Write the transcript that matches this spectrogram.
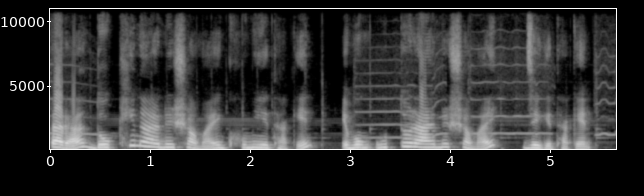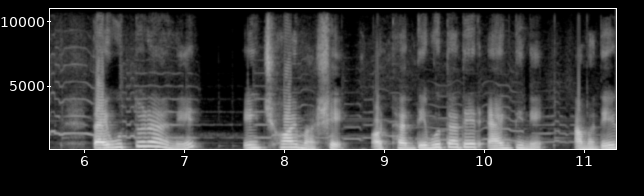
তারা দক্ষিণায়নের সময় ঘুমিয়ে থাকেন এবং উত্তরায়ণের সময় জেগে থাকেন। তাই উত্তরায়ণের এই ছয় মাসে, অর্থাৎ দেবতাদের একদিনে আমাদের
